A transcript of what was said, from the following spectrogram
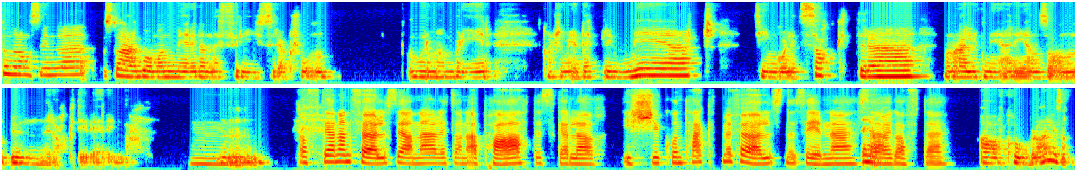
toleransevinduet, så er, går man mer i denne frysreaksjonen. Hvor man blir kanskje mer deprimert, ting går litt saktere. Man er litt mer i en sånn underaktivering, da. Mm. Mm. Ofte er det en følelse gjerne litt sånn apatisk eller ikke i kontakt med følelsene sine, ser Ja. jeg ofte. Avkobla, liksom.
